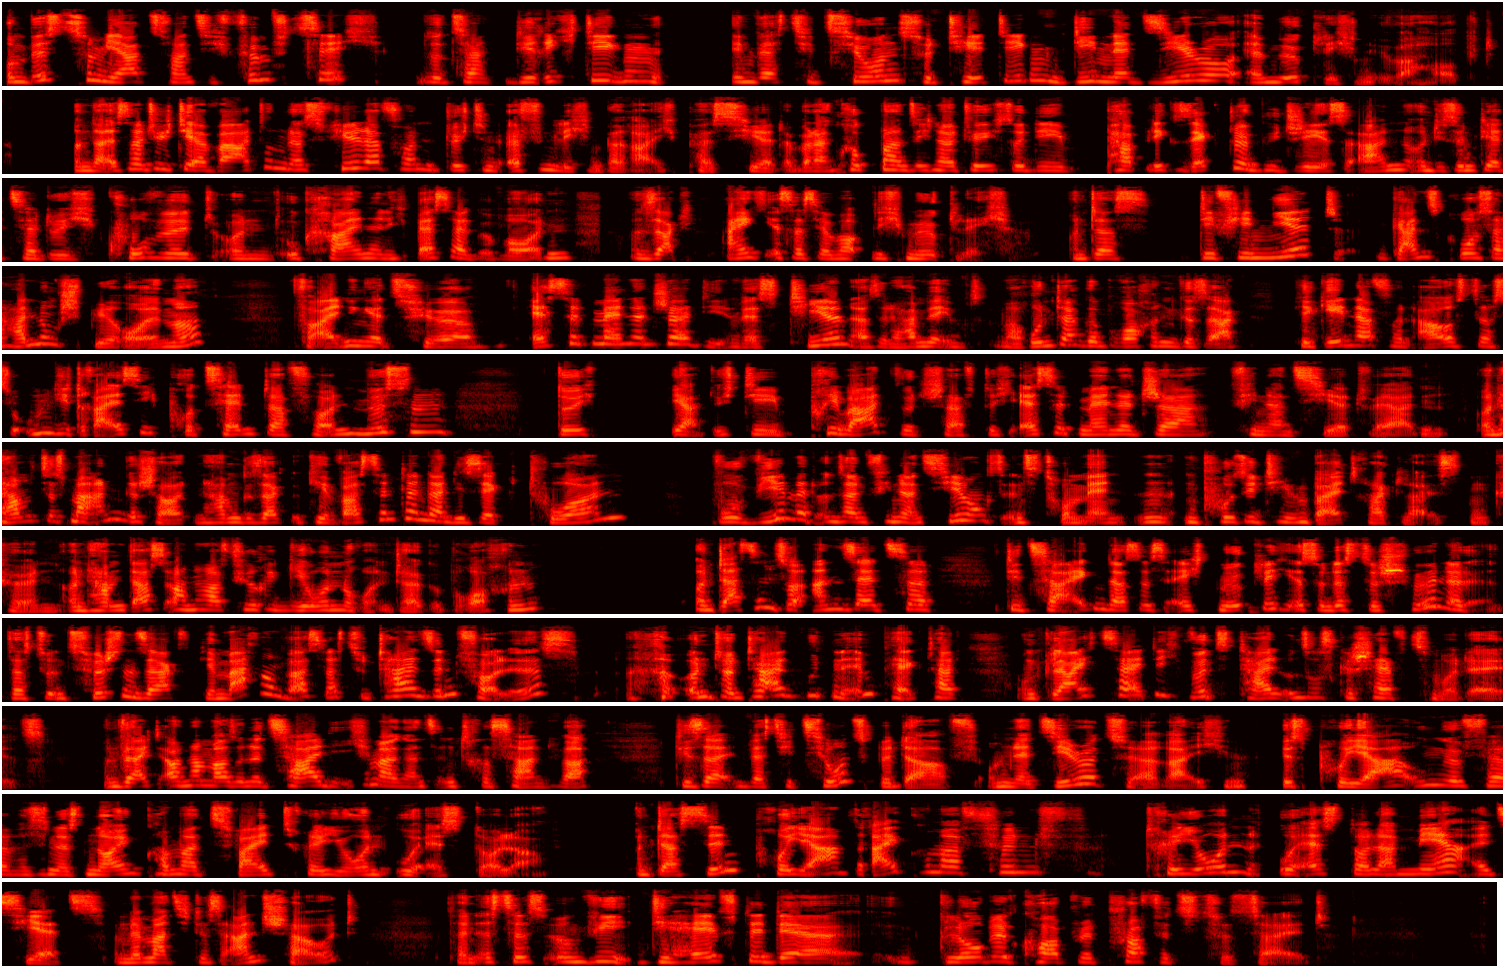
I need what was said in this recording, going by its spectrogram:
um bis zum Jahr 2050 sozusagen die richtigen Investitionen zu tätigen, die Net Zero ermöglichen überhaupt. Und da ist natürlich die Erwartung, dass viel davon durch den öffentlichen Bereich passiert. Aber dann guckt man sich natürlich so die Public-Sector-Budgets an und die sind jetzt ja durch Covid und Ukraine nicht besser geworden und sagt, eigentlich ist das ja überhaupt nicht möglich. Und das definiert ganz große Handlungsspielräume, vor allen Dingen jetzt für Asset Manager, die investieren. Also da haben wir eben mal runtergebrochen gesagt, wir gehen davon aus, dass so um die 30 Prozent davon müssen durch ja, durch die Privatwirtschaft, durch Asset Manager finanziert werden. Und haben uns das mal angeschaut und haben gesagt, okay, was sind denn da die Sektoren, wo wir mit unseren Finanzierungsinstrumenten einen positiven Beitrag leisten können und haben das auch nochmal für Regionen runtergebrochen. Und das sind so Ansätze, die zeigen, dass es echt möglich ist. Und das ist das Schöne, dass du inzwischen sagst, wir machen was, was total sinnvoll ist und total guten Impact hat. Und gleichzeitig wird es Teil unseres Geschäftsmodells. Und vielleicht auch nochmal so eine Zahl, die ich immer ganz interessant war. Dieser Investitionsbedarf, um Net Zero zu erreichen, ist pro Jahr ungefähr, was sind das, 9,2 Trillionen US-Dollar. Und das sind pro Jahr 3,5 Trillionen US-Dollar mehr als jetzt. Und wenn man sich das anschaut, dann ist das irgendwie die Hälfte der Global Corporate Profits zurzeit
